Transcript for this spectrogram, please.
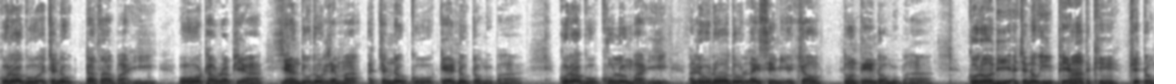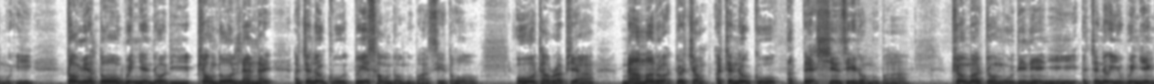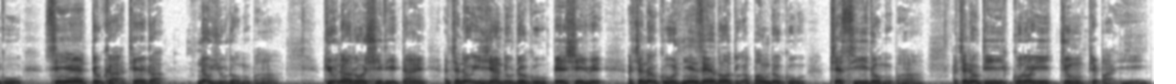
ကိုရော့ကိုအကျွန်ုပ်တတ်သပါ၏အိုထာဝရဘုရားရန်သူတို့လက်မှအကျွန်ုပ်ကိုကယ်နှုတ်တော်မူပါကိုရော့ကိုခိုလုံပါ၏အလိုတော်သို့လိုက်စေမိအကြောင်းတွင်တင်တော်မူပါကိုရောသည်အကျွန်ုပ်၏ဘုရားသခင်ဖြစ်တော်မူ၏ကောင်းမြတ်သောဝိညာဉ်တော်သည် ဖြောင့်သောလမ်း၌အကျွန်ုပ်ကိုသွေးဆောင်တော်မူပါစေသော။အိုထာဝရဘုရား နာမတော်အတွက်ကြောင့်အကျွန်ုပ်ကို အသက်ရှင်စေတော်မူပါ။ဖြောင့်မတ်တော်မူသည်နှင့်အညီအကျွန်ုပ်၏ဝိညာဉ်ကိုဆင်းရဲဒုက္ခအထဲကနှုတ်ယူတော်မူပါ။ကရုဏာတော်ရှိသည့်အတိုင်းအကျွန်ုပ်၏ရန်သူတို့ကိုပယ်ရှင်း၍အကျွန်ုပ်ကိုညှင်းဆဲသောသူအပေါင်းတို့ကိုဖျက်ဆီးတော်မူပါ။အကျွန်ုပ်သည်ကိုယ်တော်၏ကျွန်ဖြစ်ပါ၏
